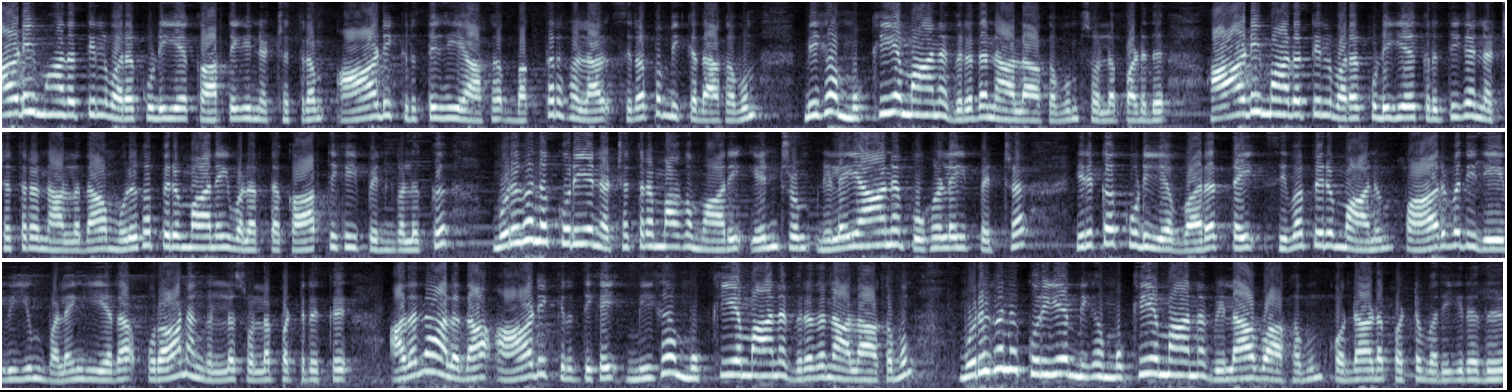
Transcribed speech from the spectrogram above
ஆடி மாதத்தில் வரக்கூடிய கார்த்திகை நட்சத்திரம் ஆடி கிருத்திகையாக பக்தர்களால் சிறப்பு மிக்கதாகவும் மிக முக்கியமான விரத நாளாகவும் சொல்லப்படுது. ஆடி மாதத்தில் வரக்கூடிய கிருத்திகை நட்சத்திர நாளில் தான் முருகப்பெருமானை வளர்த்த கார்த்திகை பெண்களுக்கு முருகனுக்குரிய நட்சத்திரமாக மாறி என்றும் நிலையான புகழை பெற்ற இருக்கக்கூடிய வரத்தை சிவபெருமானும் பார்வதி தேவியும் வழங்கியதா புராணங்கள்ல சொல்லப்பட்டிருக்கு. அதனால தான் ஆடி கிருத்திகை மிக முக்கியமான விரத நாளாகவும் முருகனுக்குரிய மிக முக்கிய முக்கியமான விழாவாகவும் கொண்டாடப்பட்டு வருகிறது.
